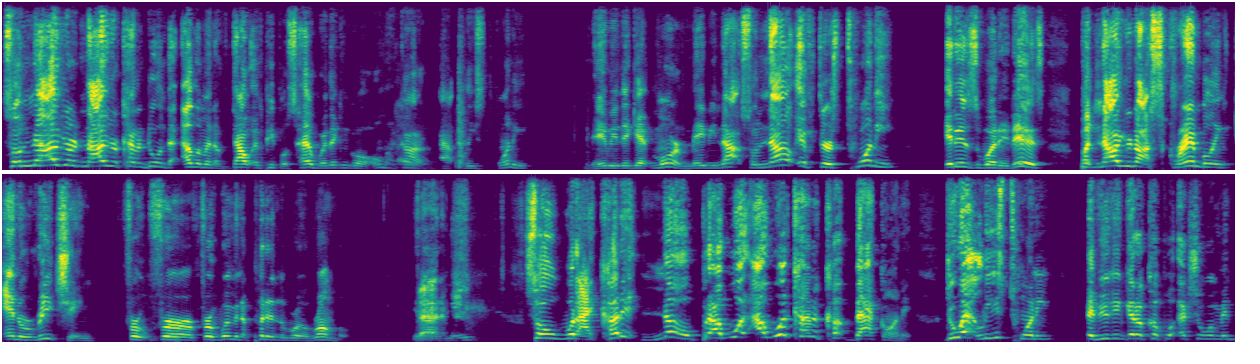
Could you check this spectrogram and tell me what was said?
So now you're now you're kind of doing the element of doubt in people's head where they can go, "Oh my god, at least 20." Maybe they get more, maybe not. So now if there's 20, it is what it is. But now you're not scrambling and reaching for for for women to put in the Royal Rumble. You know what I mean? So would I cut it? No, but I would I would kind of cut back on it. Do at least 20. If you can get a couple extra women,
